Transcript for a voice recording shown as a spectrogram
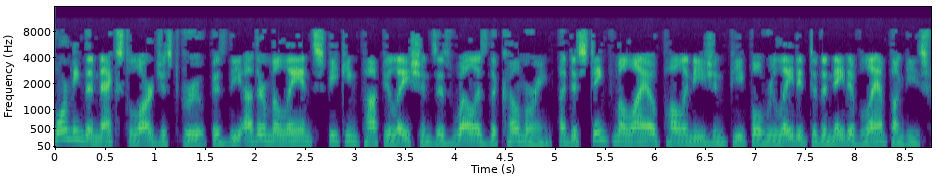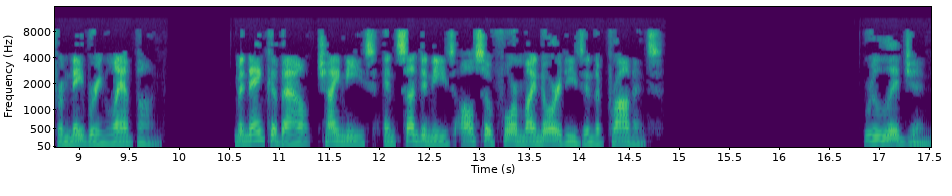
Forming the next largest group is the other Malayan-speaking populations as well as the Komering, a distinct Malayo-Polynesian people related to the native Lampungese from neighboring Lampung. Minangkabau, Chinese, and Sundanese also form minorities in the province. Religion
